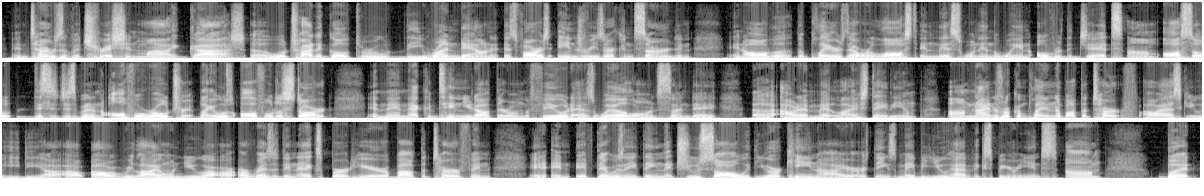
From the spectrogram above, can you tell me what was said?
in terms of attrition, my gosh, uh, we'll try to go through the rundown as far as injuries are concerned and, and all the, the players that were lost in this one in the win over the Jets. Um, also, this has just been an awful road trip. Like, it was awful to start, and then that continued out there on the field as well on Sunday uh, out at MetLife Stadium. Um, Niners were complaining about the turf. I'll ask you, Ed. I'll, I'll, rely on you, our, our resident expert here, about the turf and, and, and if there was anything that you saw with your keen eye or, or things maybe you have experienced. Um, but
